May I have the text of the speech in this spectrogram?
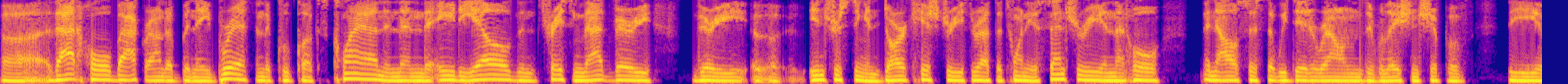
uh, that whole background of B'nai B'rith and the Ku Klux Klan, and then the ADL, and tracing that very very uh, interesting and dark history throughout the 20th century, and that whole analysis that we did around the relationship of the,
